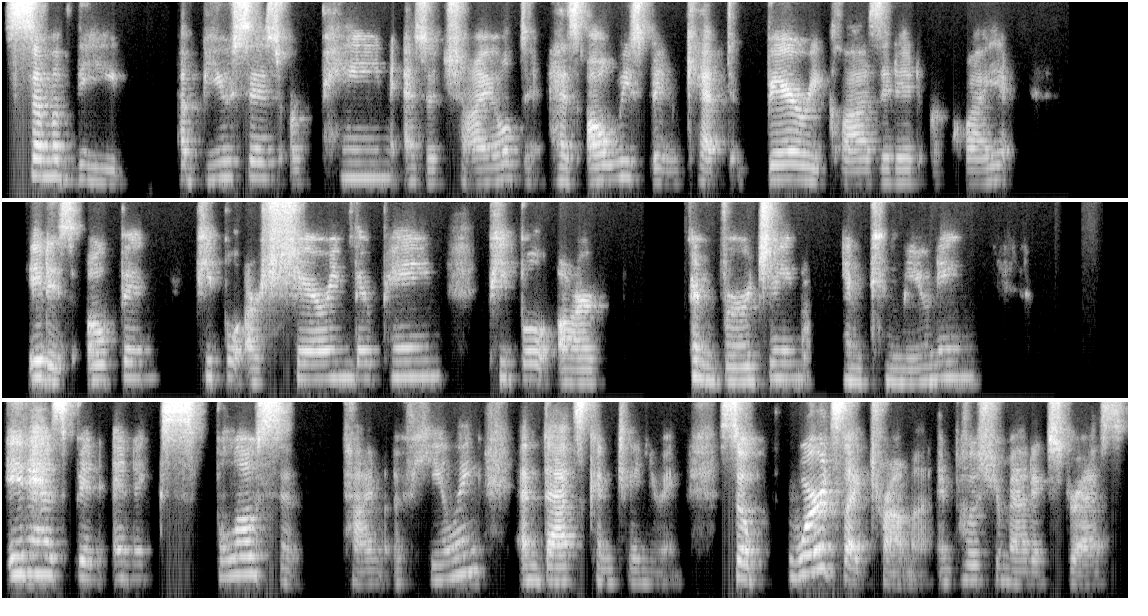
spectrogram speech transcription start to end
some of the abuses or pain as a child has always been kept very closeted or quiet. It is open. People are sharing their pain. People are converging and communing it has been an explosive time of healing, and that's continuing. So, words like trauma and post traumatic stress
